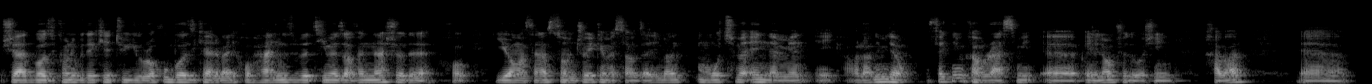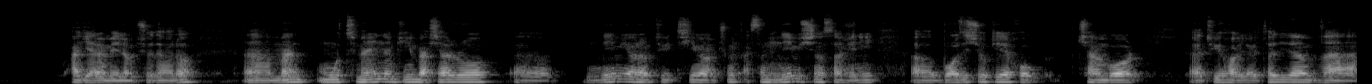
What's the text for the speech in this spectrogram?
شاید بازیکنی بوده که تو یورو خوب بازی کرده ولی خب هنوز به تیم اضافه نشده. خب یا مثلا سانچوی که مثال زدی من مطمئنم یعنی حالا نمی‌دونم فکر نمی‌کنم رسمی اعلام شده باشه این خبر. اگرم اعلام شده حالا من مطمئنم که این بشر رو نمیارم توی تیمم چون اصلا نمی‌شناسم. یعنی بازیشو که خب چند بار توی هایلایت ها دیدم و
